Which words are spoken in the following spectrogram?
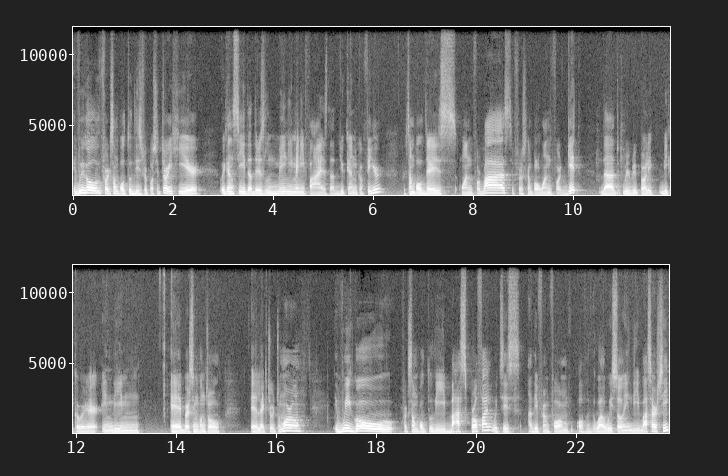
If we go, for example, to this repository here, we can see that there's many, many files that you can configure. For example, there is one for Bash, for example, one for Git that will be probably be covered in the um, uh, version control uh, lecture tomorrow. If we go, for example, to the Bash profile, which is a different form of what we saw in the Bash RC,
